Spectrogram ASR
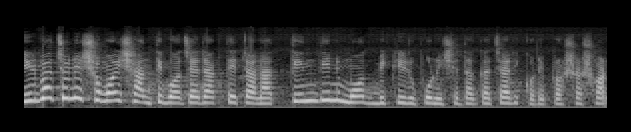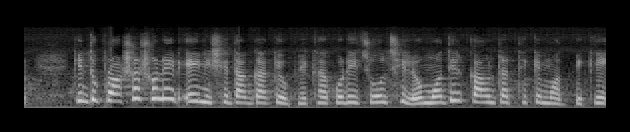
নির্বাচনের সময় শান্তি বজায় রাখতে টানা তিন দিন মদ বিক্রির উপর নিষেধাজ্ঞা জারি করে প্রশাসন। কিন্তু প্রশাসনের এই নিষেধাজ্ঞাকে উপেক্ষা করেই চলছিল মদের কাউন্টার থেকে মদ বিক্রি।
